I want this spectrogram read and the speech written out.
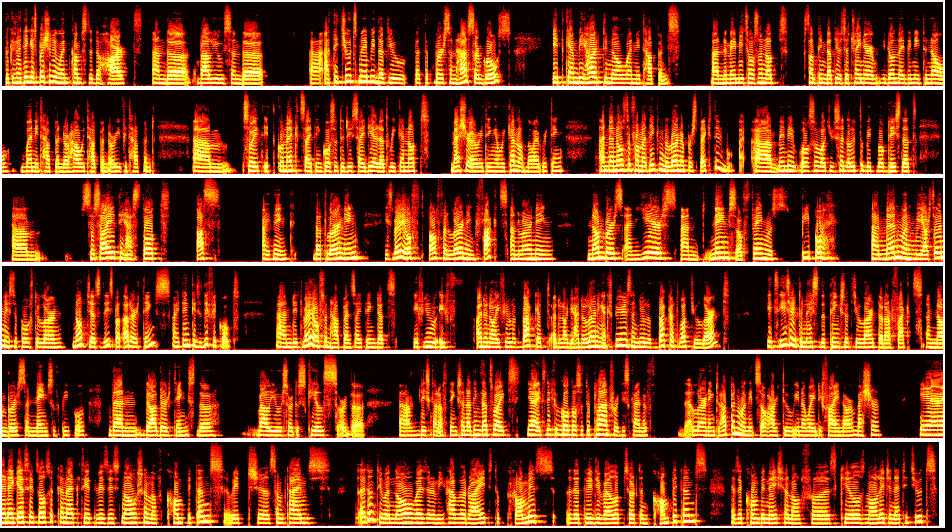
Because I think, especially when it comes to the heart and the values and the uh, attitudes, maybe that you that the person has or grows, it can be hard to know when it happens, and maybe it's also not something that you as a trainer you don't maybe need to know when it happened or how it happened or if it happened. Um, so it, it connects, I think, also to this idea that we cannot measure everything and we cannot know everything. And then also from, I think, from the learner perspective, uh, maybe also what you said a little bit, Bob, is that um, society has taught us, I think, that learning is very oft, often learning facts and learning numbers and years and names of famous people. And then when we are suddenly supposed to learn not just this, but other things, I think it's difficult and it very often happens i think that if you if i don't know if you look back at i don't know you had a learning experience and you look back at what you learned it's easier to list the things that you learned that are facts and numbers and names of people than the other things the values or the skills or the um, these kind of things. And i think that's why it's yeah it's difficult also to plan for this kind of uh, learning to happen when it's so hard to in a way define or measure. Yeah, and I guess it's also connected with this notion of competence, which uh, sometimes I don't even know whether we have a right to promise that we develop certain competence as a combination of uh, skills, knowledge, and attitudes.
